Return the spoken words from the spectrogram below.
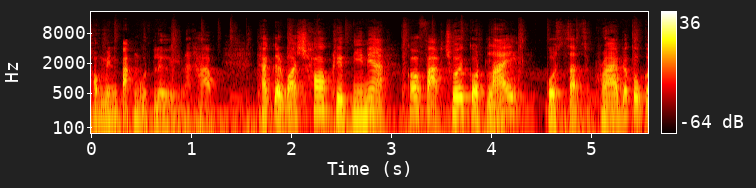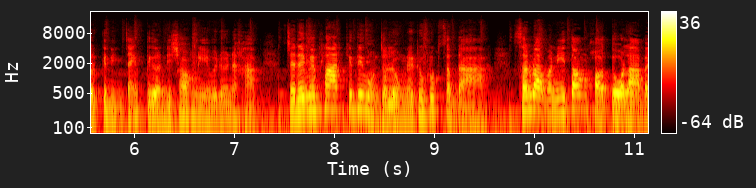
คอมเมนต์ปักหมุดเลยนะครับถ้าเกิดว่าชอบคลิปนี้เนี่ยก็ฝากช่วยกดไลค์กด subscribe แล้วก็กดกระดิ่งแจ้งเตือนที่ช่องนี้ไว้ด้วยนะครับ จะได้ไม่พลาดคลิปที่ผมจะลงในทุกๆ สัปดาห์สำหรับวันนี้ต้องขอตัวลาไป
